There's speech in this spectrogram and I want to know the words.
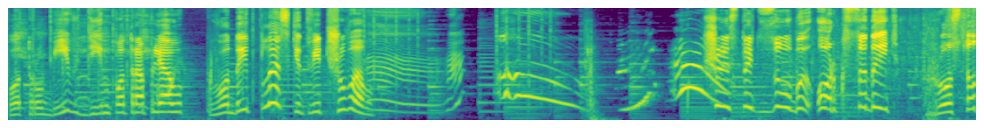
По трубі в дім потрапляв, води плескіт відчував. Чистить зуби, орк сидить. Просто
